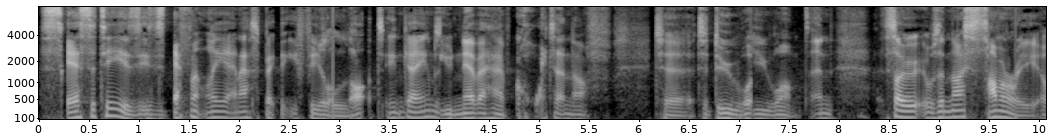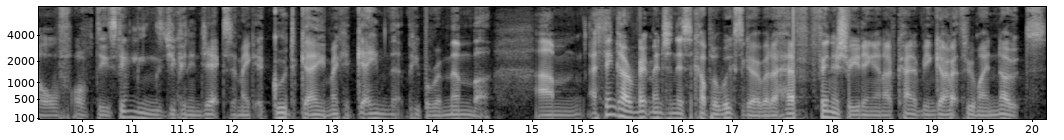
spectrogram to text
Scarcity is, is definitely an aspect that you feel a lot in games. You never have quite enough to to do what you want. And so it was a nice summary of of these feelings you can inject to make a good game, make a game that people remember. Um, I think I mentioned this a couple of weeks ago, but I have finished reading and I've kind of been going back through my notes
